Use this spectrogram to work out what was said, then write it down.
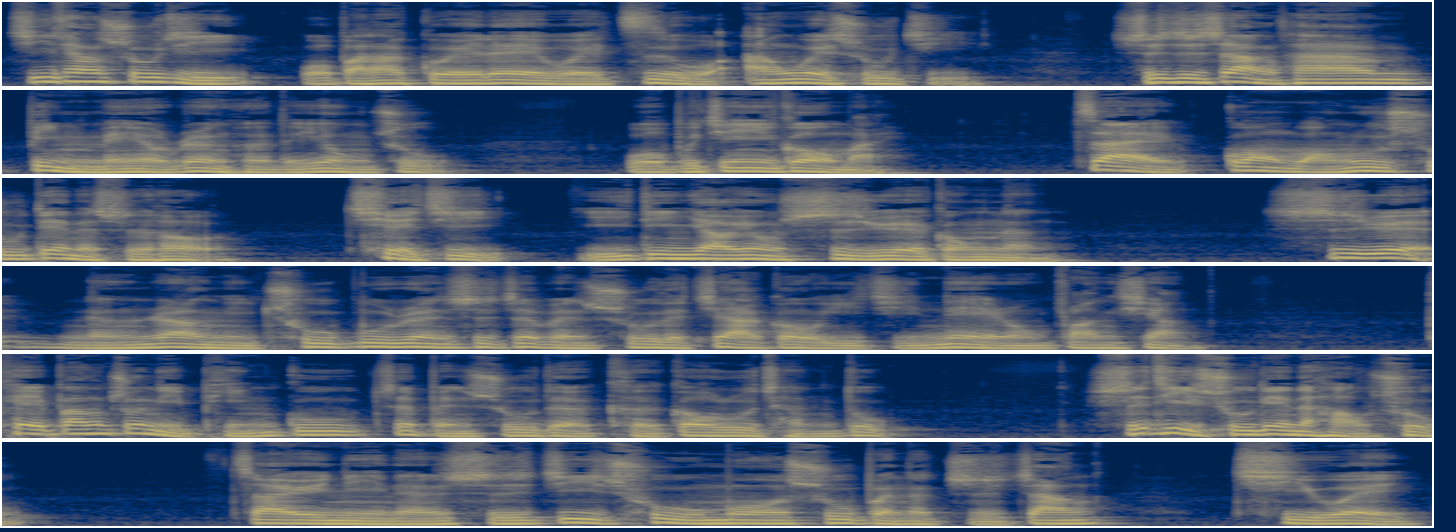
鸡汤书籍，我把它归类为自我安慰书籍，实质上它并没有任何的用处。我不建议购买。在逛网络书店的时候，切记一定要用试阅功能。试阅能让你初步认识这本书的架构以及内容方向，可以帮助你评估这本书的可购入程度。实体书店的好处在于你能实际触摸书本的纸张、气味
